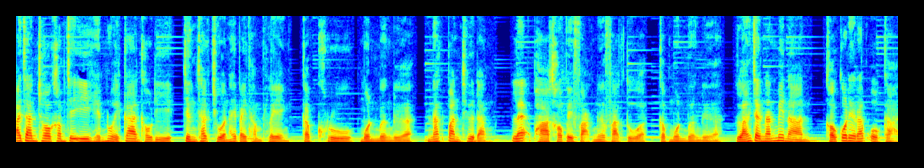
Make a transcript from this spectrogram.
อาจารย์ชอคำเจอีเห็นหน่วยก้านเขาดี จึงชักชวนให้ไปทำเพลงกับครูมนเมืองเหนือ นักปั้นชื่อดัง และพาเขาไปฝากเนื้อฝากตัวกับมนเมืองเหนือ หลังจากนั้นไม่นานเขาก็ได้รับโอกาส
